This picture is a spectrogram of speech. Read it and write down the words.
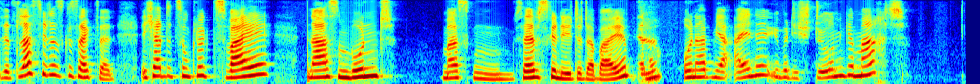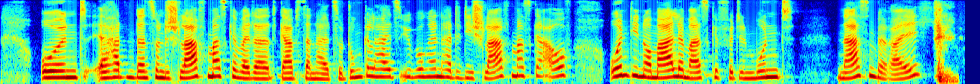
jetzt lass dir das gesagt sein. Ich hatte zum Glück zwei Nasen-Mund-Masken, selbstgenähte dabei Ja. und habe mir eine über die Stirn gemacht. Und er hatten dann so eine Schlafmaske, weil da gab es dann halt so Dunkelheitsübungen, hatte die Schlafmaske auf und die normale Maske für den Mund-Nasenbereich.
